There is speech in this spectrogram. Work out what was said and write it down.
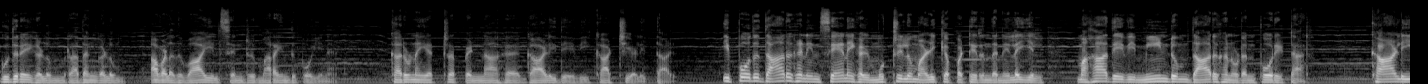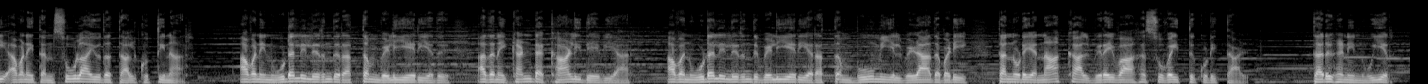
குதிரைகளும் ரதங்களும் அவளது வாயில் சென்று மறைந்து போயின. கருணையற்ற பெண்ணாக காளிதேவி காட்சியளித்தாள். இப்போது தாருகனின் சேனைகள் முற்றிலும் அழிக்கப்பட்டிருந்த நிலையில் மகாதேவி மீண்டும் தாருகனுடன் போரிட்டார். காளி அவனை தன் சூலாயுதத்தால் குத்தினார். அவனின் உடலிலிருந்து ரத்தம் வெளியேறியது அதனை கண்ட காளி தேவியார் அவன் உடலிலிருந்து வெளியேறிய ரத்தம் பூமியில் விழாதபடி தன்னுடைய நாக்கால் விரைவாக சுவைத்து குடித்தாள். தருகனின் உயிர்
